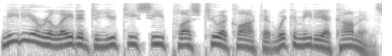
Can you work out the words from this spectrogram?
Media related to UTC plus 2 o'clock at Wikimedia Commons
